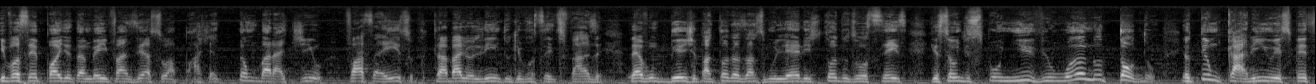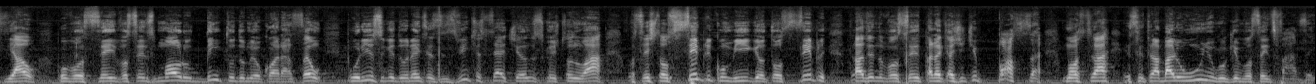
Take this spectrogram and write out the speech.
E você pode também fazer a sua parte. É tão baratinho. Faça isso. Trabalho lindo que vocês fazem. Leva um beijo para todas as mulheres, todos vocês que são disponíveis o ano todo. Eu tenho um carinho especial por vocês. Vocês moram dentro do meu coração. Por isso que durante esses 27 anos que eu estou no ar, vocês estão sempre comigo. Eu estou sempre trazendo vocês para que a gente possa mostrar esse trabalho único que vocês fazem.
